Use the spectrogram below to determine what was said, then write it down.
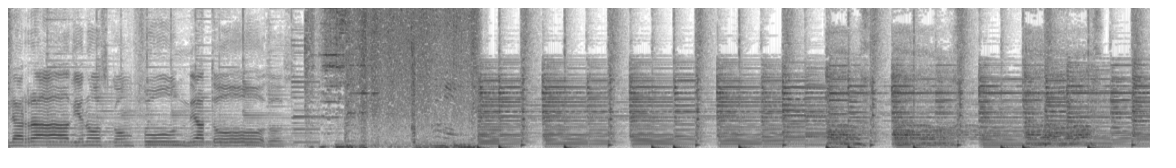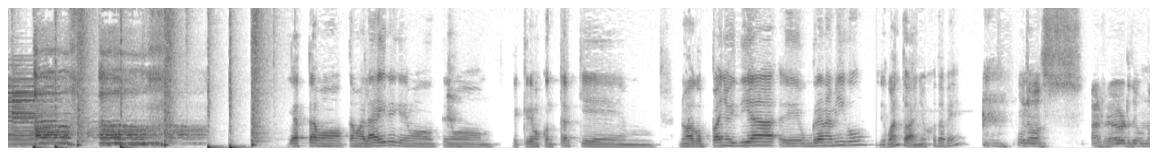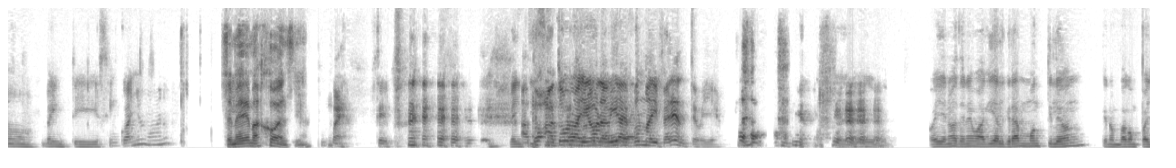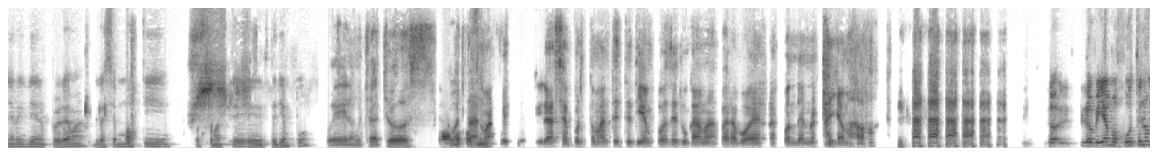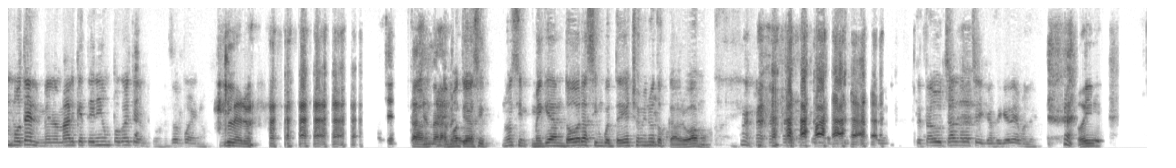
y la radio nos confunde a todos. Ya estamos, estamos al aire, queremos, tenemos, les queremos contar que mm, nos acompaña hoy día eh, un gran amigo. ¿De cuántos años, JP? Unos alrededor de unos 25 años más o menos. Se me ve más joven, sí. Bueno, sí. a, 25 to- a todos nos ha llegado la vida de forma diferente, oye. Oye, no, tenemos aquí al gran Monty León, que nos va a acompañar hoy día en el programa. Gracias, Monty, por tomarte este tiempo. Bueno, muchachos, ¿cómo Gracias por, están? tomarte, gracias por tomarte este tiempo desde tu cama para poder responder nuestro llamado. Lo, lo pillamos justo en un motel, menos mal que tenía un poco de tiempo. Eso es bueno. claro. Está haciendo la el Monty va a decir, no, si me quedan 2 horas 58 minutos, cabrón, vamos. Se está duchando la chica, así que démosle. Oye,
